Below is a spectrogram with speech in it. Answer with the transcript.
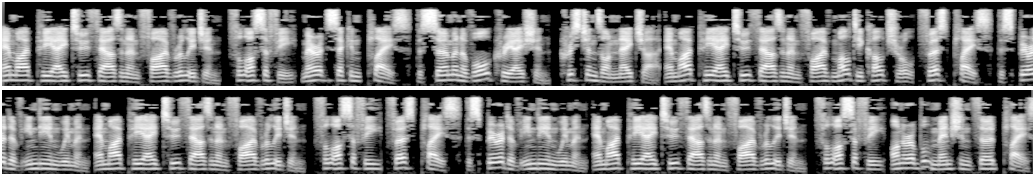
MIPA 2005 Religion, Philosophy Merit Second Place The Sermon of All Creation, Christians on Nature MIPA 2005 Multicultural First Place The Spirit of Indian Women MIPA 2005 Religion, Philosophy First Place The Spirit of Indian Women MIPA 2005 Religion, Philosophy Honorable Mention Third Place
